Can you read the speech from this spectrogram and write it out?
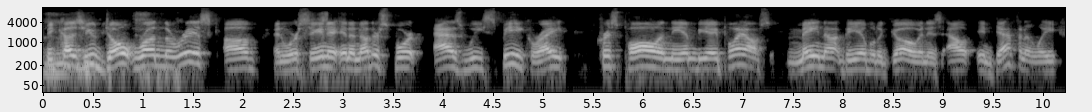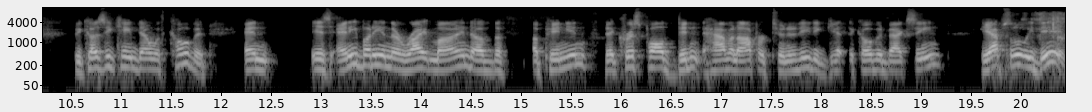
because you don't run the risk of, and we're seeing it in another sport as we speak, right? Chris Paul in the NBA playoffs may not be able to go and is out indefinitely because he came down with COVID. And is anybody in their right mind of the opinion that Chris Paul didn't have an opportunity to get the COVID vaccine? He absolutely did.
